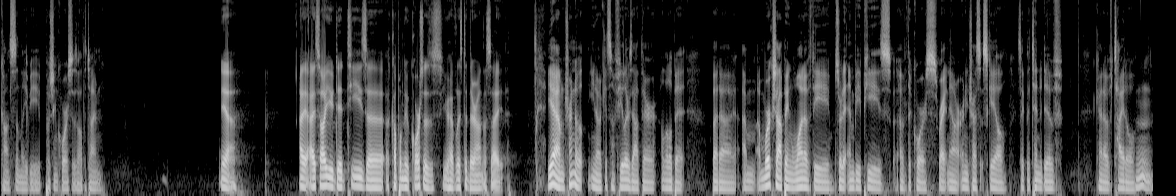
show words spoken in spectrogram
constantly be pushing courses all the time. Yeah. I, I saw you did tease a, a couple new courses you have listed there on the site yeah, I'm trying to you know get some feelers out there a little bit, but uh, I'm I'm workshopping one of the sort of MVPs of the course right now, earning trust at scale. It's like the tentative kind of title, mm.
